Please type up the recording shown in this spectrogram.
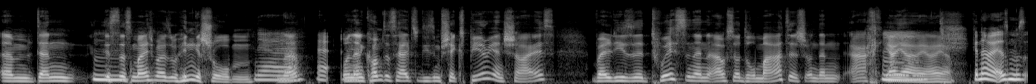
ähm, dann ist das manchmal so hingeschoben. Mhm. Ja, ne? ja, und ja. dann kommt es halt zu diesem Shakespearean-Scheiß, weil diese Twists sind dann auch so dramatisch und dann, ach, ja, ja, ja, ja. Genau, es, muss,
